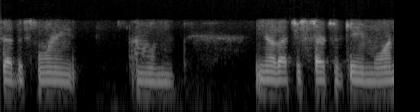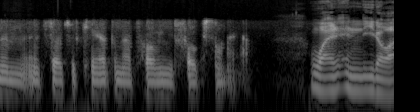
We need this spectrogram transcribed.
said this morning, um, you know that just starts with game one and, and it starts with camp, and that's how we need to focus on now. Well, and, and, you know,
